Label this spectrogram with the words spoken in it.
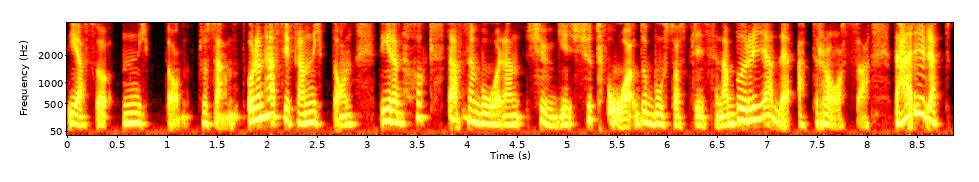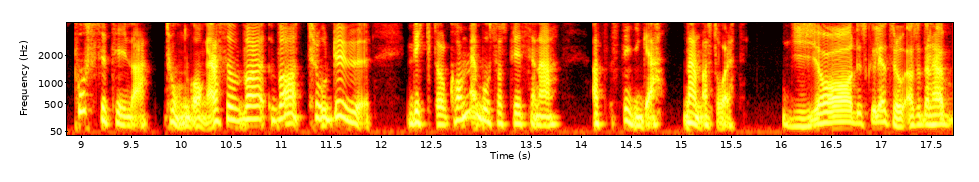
är alltså 19 procent. Och den här siffran 19, det är den högsta sedan våren 2022 då bostadspriserna började att rasa. Det här är ju rätt positiva tongångar. Alltså vad, vad tror du, Viktor, kommer bostadspriserna att stiga närmaste året? Ja, det skulle jag tro. Alltså den här,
